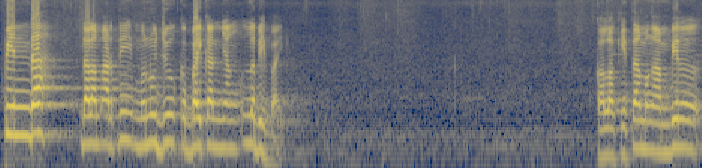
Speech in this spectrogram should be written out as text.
pindah dalam arti menuju kebaikan yang lebih baik. Kalau kita mengambil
